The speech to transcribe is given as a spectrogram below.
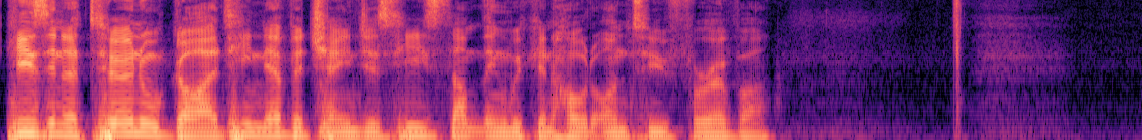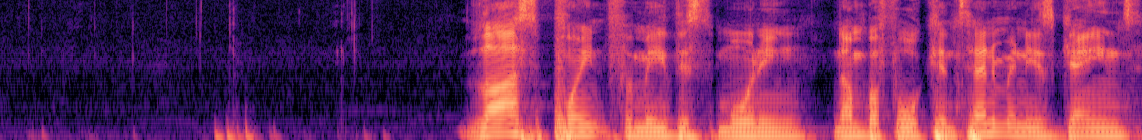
He's an eternal God. He never changes. He's something we can hold on to forever. Last point for me this morning, number four contentment is gained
